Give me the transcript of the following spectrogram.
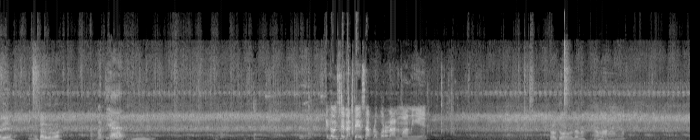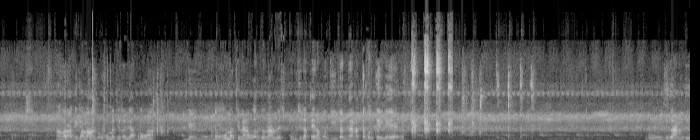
அடி சாப்பிட்டு போடுவா பார்த்தியா வேக வச்ச நத்தையை சாப்பிட போகிறோம் நானும் மாமியே. கழுத்து உணவு தானே? ஆமாம் நாங்கள் அதிகமாக வந்து ஊமச்சி தான் சாப்பிடுவோம். அந்த ஊமச்சி நினைவு வந்து தான் இந்த குஞ்சு நத்தையை நான் பொறுக்கிட்டு வந்தேன் நத்தை பொறுக்கையிலேயே உறிஞ்சு காணுது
